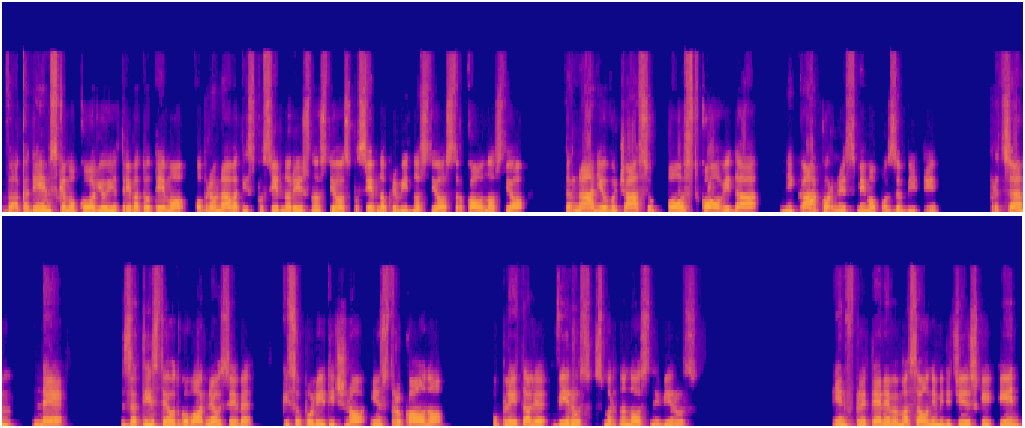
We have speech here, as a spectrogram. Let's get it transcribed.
V akademskem okolju je treba to temo obravnavati s posebno resnostjo, s posebno previdnostjo, strokovnostjo, ter na njo v času post-COVID-a nikakor ne smemo pozabiti, predvsem ne za tiste odgovorne osebe, ki so politično in strokovno upletale virus, smrtonosni virus. In vpletene v masovni medicinski in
